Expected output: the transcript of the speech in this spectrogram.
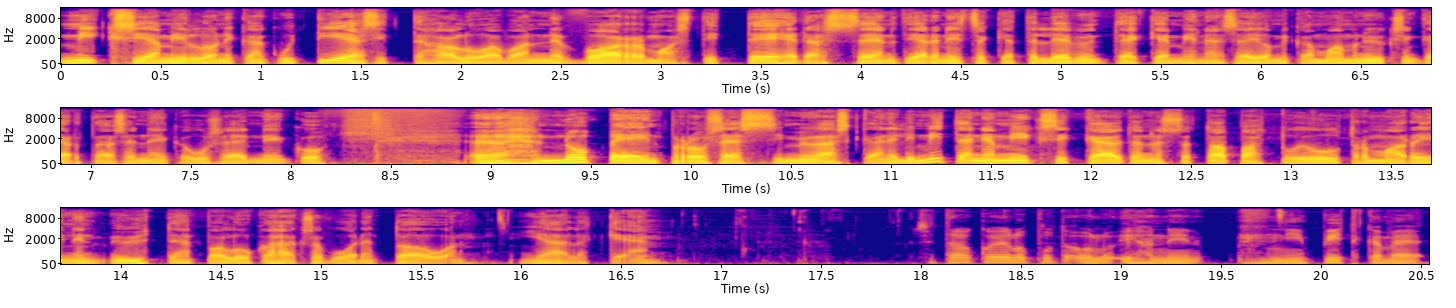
miksi ja milloin ikään kuin tiesitte haluavanne varmasti tehdä sen. Tiedän itsekin, että levyn tekeminen se ei ole mikään maailman yksinkertaisen eikä usein niin kuin, äh, nopein prosessi myöskään. Eli miten ja miksi käytännössä tapahtui Ultramarinin yhteenpaluu kahdeksan vuoden tauon jälkeen? Se tauko ei lopulta ollut ihan niin, niin pitkä. Me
